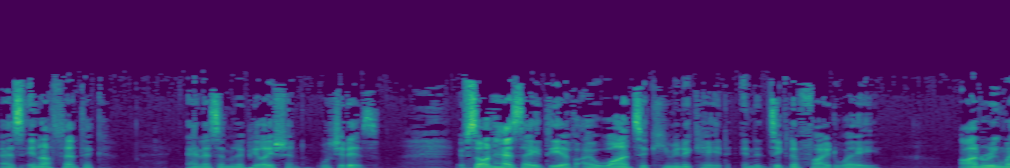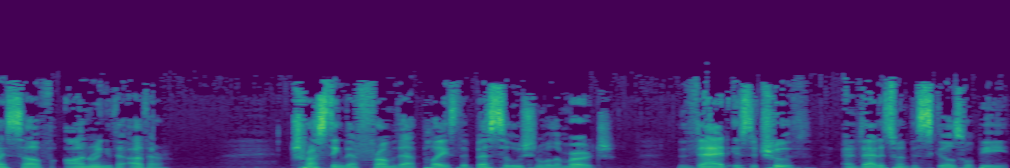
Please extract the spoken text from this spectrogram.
as inauthentic and as a manipulation, which it is. If someone has the idea of, I want to communicate in a dignified way, honoring myself, honoring the other, trusting that from that place the best solution will emerge, that is the truth. And that is when the skills will be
